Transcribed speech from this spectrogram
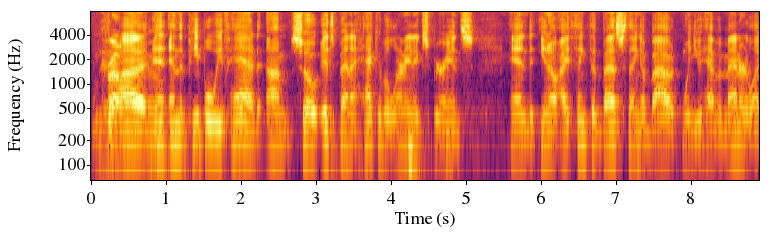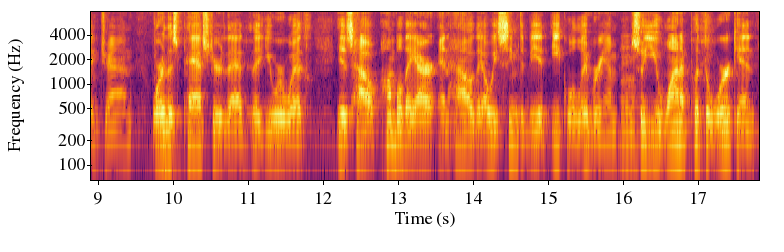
Incredible. Uh, Yeah. and, and the people we've had. Um, so it's been a heck of a learning experience. And, you know, I think the best thing about when you have a mentor like John or this pastor that, that you were with is how humble they are and how they always seem to be at equilibrium. Mm. So you want to put the work in,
